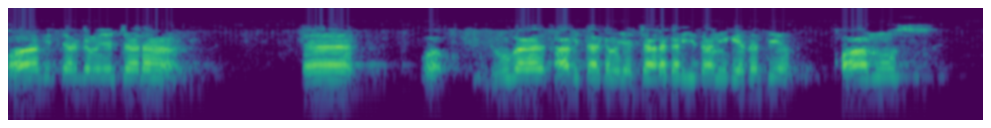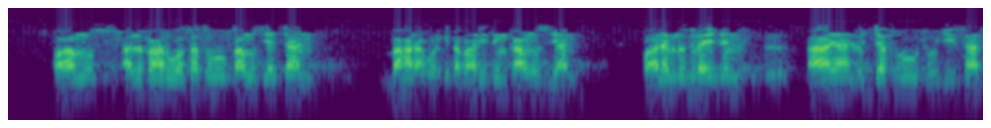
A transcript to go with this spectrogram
qaafitti argame jechaadha duuba qaafitti argame jechaadha garii isaanii keessatti qaamuus qaamuus albahar wasatuhu qaamuus jechaan بحر والكتا بحريتين قاموس جان قال ابن دريد آية لجته توجيسات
